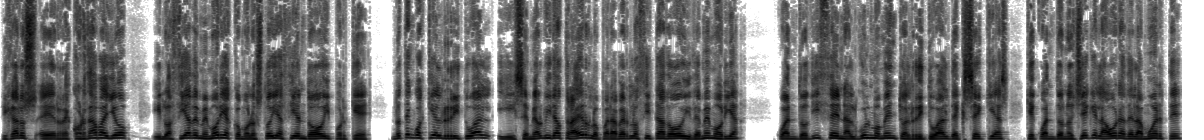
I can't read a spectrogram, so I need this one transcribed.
Fijaros, eh, recordaba yo, y lo hacía de memoria como lo estoy haciendo hoy, porque no tengo aquí el ritual y se me ha olvidado traerlo para haberlo citado hoy de memoria, cuando dice en algún momento el ritual de exequias que cuando nos llegue la hora de la muerte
